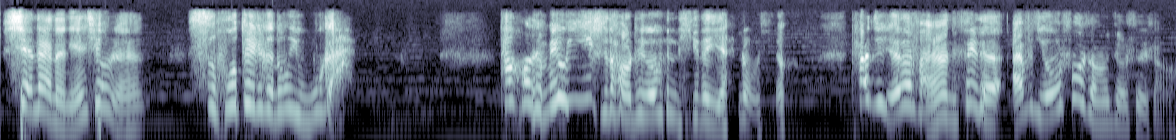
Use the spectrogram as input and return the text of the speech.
现在的年轻人似乎对这个东西无感，他好像没有意识到这个问题的严重性，他就觉得反正你非得 FGO 说什么就是什么。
